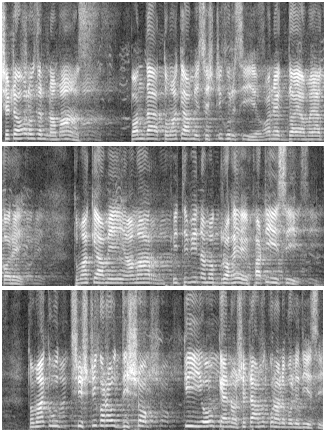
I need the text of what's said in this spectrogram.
সেটা হলো যে নামাজ। বন্দা, তোমাকে আমি সৃষ্টি করেছি, অনেক দয়া মায়া করে। তোমাকে আমি আমার পৃথিবী নামক গ্রহে ফাটিয়েছি তোমাকে সৃষ্টি করার উদ্দেশ্য কি ও কেন, সেটা আমি কোরআনে বলে দিয়েছি।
